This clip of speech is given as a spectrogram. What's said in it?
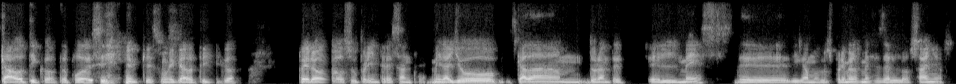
Caótico, te puedo decir que es muy caótico pero súper interesante. Mira, yo cada, mm, durante el mes de, digamos, los primeros meses de los años,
